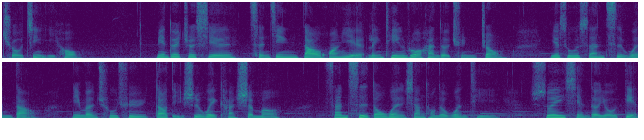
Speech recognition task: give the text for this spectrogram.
囚禁以后。面对这些曾经到荒野聆听若翰的群众，耶稣三次问道：“你们出去到底是为看什么？”三次都问相同的问题，虽显得有点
